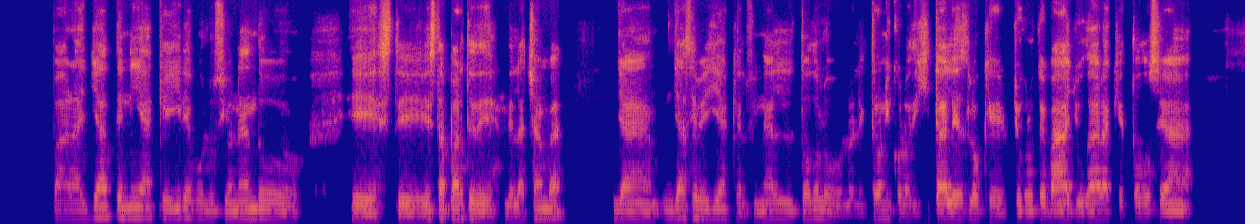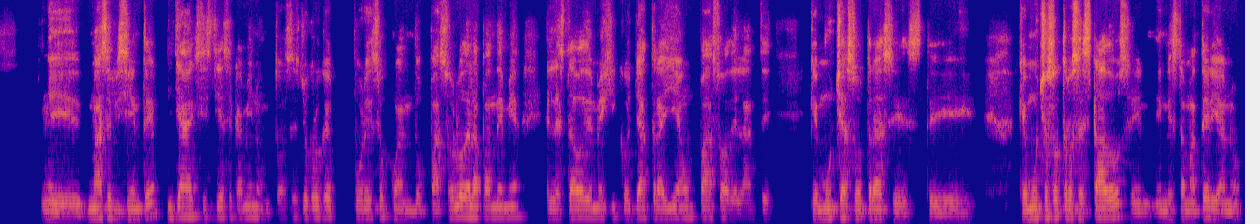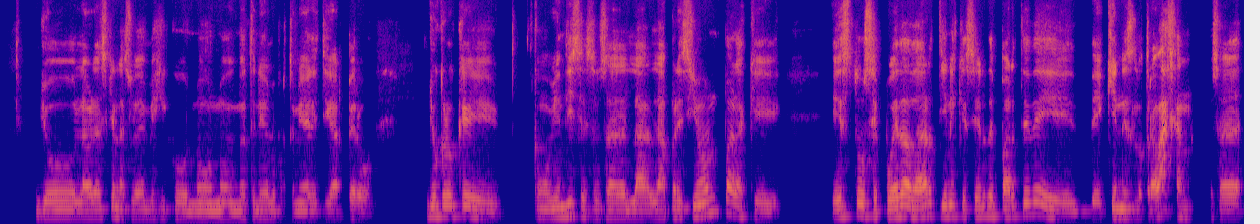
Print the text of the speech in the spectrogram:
para allá tenía que ir evolucionando este, esta parte de, la chamba. Ya, ya se veía que al final todo lo, electrónico, lo digital es lo que yo creo que va a ayudar a que todo sea eh, más eficiente. Ya existía ese camino. Entonces yo creo que por eso cuando pasó lo de la pandemia, el Estado de México ya traía un paso adelante que muchas otras, este, que muchos otros estados en, esta materia, ¿no? Yo la verdad es que en la Ciudad de México no, no, no he tenido la oportunidad de litigar, pero yo creo que, como bien dices, o sea, la, la presión para que esto se pueda dar tiene que ser de parte de, de quienes lo trabajan, o sea,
